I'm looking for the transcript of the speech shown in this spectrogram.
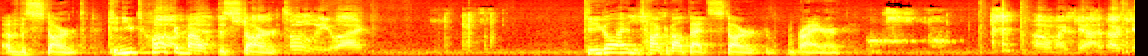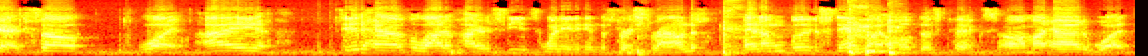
of the start. Can you talk Oh, about yeah, the start? Totally, Eli. Can you go ahead and talk about that start, Reider? Oh my god. Okay, so what? I did have a lot of higher seeds winning in the first round, and I'm willing to stand by all of those picks. Um, I had what?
